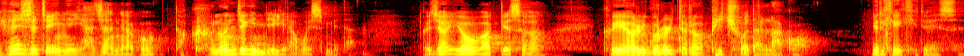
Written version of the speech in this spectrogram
현실적인 얘기 하지 않냐고 더 근원적인 얘기를 하고 있습니다. 그저 여호와께서 그의 얼굴을 들어 비추어 달라고 이렇게 기도했어요.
